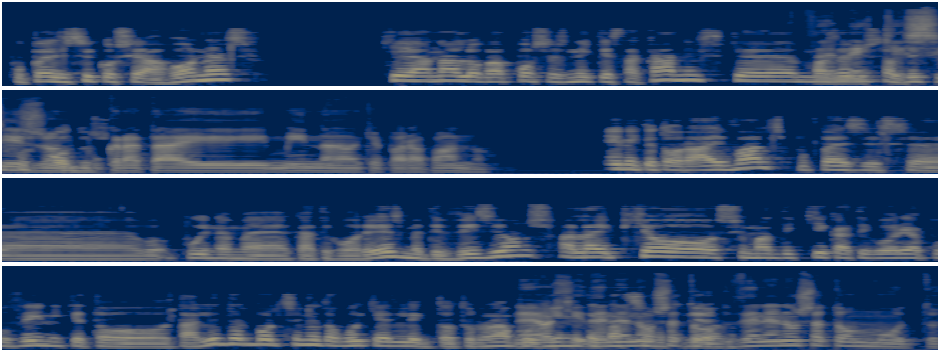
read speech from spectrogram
που παίζεις 20 αγώνες και ανάλογα πόσες νίκες θα κάνεις και μαζεύεις αντίστοιχους πόντους. που κρατάει μήνα και παραπάνω. Είναι και το Rivals που παίζεις, ε, που είναι με κατηγορίες, με divisions, αλλά η πιο σημαντική κατηγορία που δίνει και το, τα leaderboards είναι το Weekend League, το τουρνά που ναι, γίνεται δεν εννοούσα, το, δεν εννοούσα το mood το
